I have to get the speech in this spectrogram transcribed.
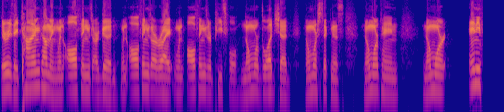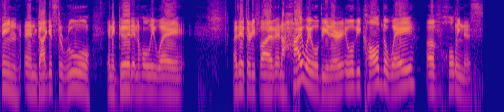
There is a time coming when all things are good, when all things are right, when all things are peaceful. No more bloodshed, no more sickness, no more pain, no more anything, and God gets to rule in a good and holy way. Isaiah 35, and a highway will be there. It will be called the way of holiness.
